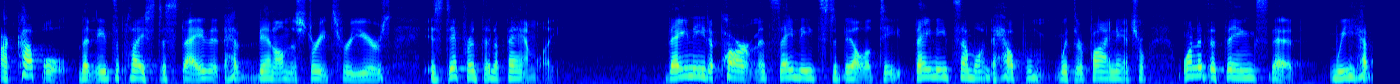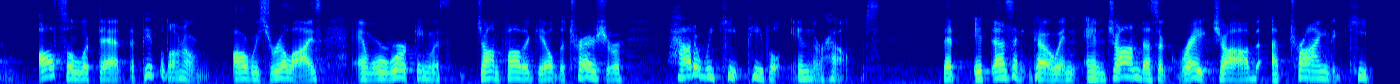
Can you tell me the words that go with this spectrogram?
a, a couple that needs a place to stay that have been on the streets for years is different than a family. They need apartments, they need stability, they need someone to help them with their financial. One of the things that we have also looked at that people don't always realize, and we're working with John Fothergill, the treasurer, how do we keep people in their homes? That it doesn't go, and, and John does a great job of trying to keep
